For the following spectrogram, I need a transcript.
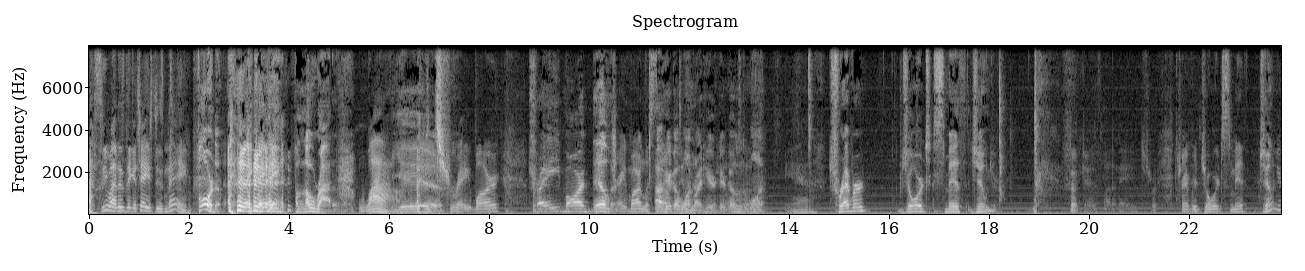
I see why this nigga changed his name. Florida, aka Flo Rida. Wow. Yeah. Trey Mar. Trey Mar Dillard. Trey Mar Lacel Oh, here go Dillard. one right here. Here goes the one. Yeah. Trevor George Smith Jr. Okay, that's not a name. Tre- Trevor George Smith. Jr.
